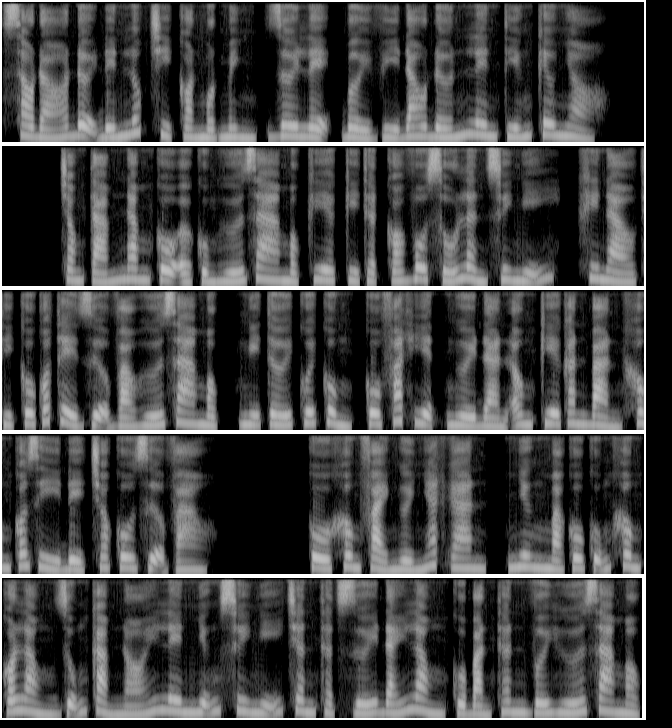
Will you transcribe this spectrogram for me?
sau đó đợi đến lúc chỉ còn một mình, rơi lệ bởi vì đau đớn lên tiếng kêu nhỏ. Trong 8 năm cô ở cùng hứa gia mộc kia kỳ thật có vô số lần suy nghĩ, khi nào thì cô có thể dựa vào hứa gia mộc, nghĩ tới cuối cùng cô phát hiện người đàn ông kia căn bản không có gì để cho cô dựa vào. Cô không phải người nhát gan, nhưng mà cô cũng không có lòng dũng cảm nói lên những suy nghĩ chân thật dưới đáy lòng của bản thân với hứa gia mộc.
